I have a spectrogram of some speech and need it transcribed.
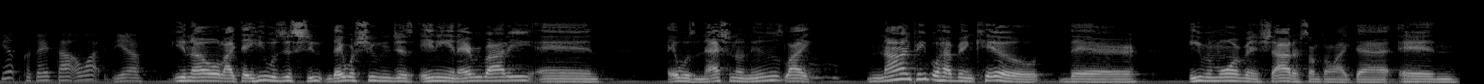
Yep, because they thought, a what? Yeah. You know, like they, he was just shooting, they were shooting just any and everybody and it was national news. Like, nine people have been killed there, even more have been shot or something like that. And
